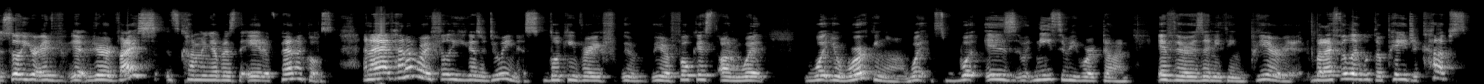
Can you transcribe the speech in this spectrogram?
so your your advice is coming up as the eight of pentacles. And i kind of already feel like you guys are doing this looking very you're focused on what what you're working on what's what is what needs to be worked on if there is anything period. But i feel like with the page of cups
